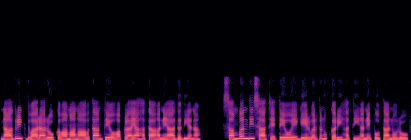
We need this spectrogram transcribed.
નાગરિક દ્વારા રોકવામાં આવતાં તેઓ અકળાયા હતા અને આ દદીયાના સંબંધી સાથે તેઓએ ગેરવર્તણૂક કરી હતી અને પોતાનો રોફ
